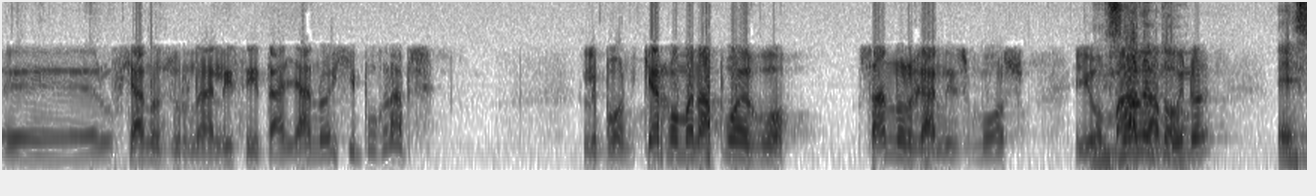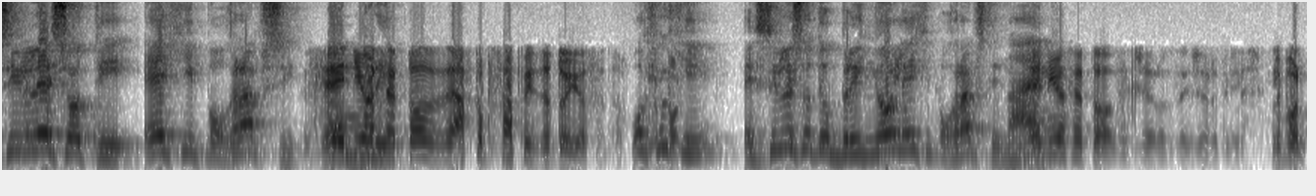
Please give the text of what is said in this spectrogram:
ε, Ρουφιάνο Τζουρναλίστη Ιταλιάνο έχει υπογράψει. Λοιπόν, και έρχομαι να πω εγώ, σαν οργανισμός, η Μισό ομάδα λεπτό. μου είναι... Εσύ λες ότι έχει υπογράψει. Δεν ο Μπρι- υιοθετώ, δε- αυτό που θα πεις δεν το υιοθετώ. Όχι, Λοιπόν, όχι. Εσύ λες ότι ο Μπρινιόλη έχει υπογράψει την ΑΕΚ. Δεν υιοθετώ, δεν ξέρω, δεν ξέρω τι λες. Λοιπόν,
